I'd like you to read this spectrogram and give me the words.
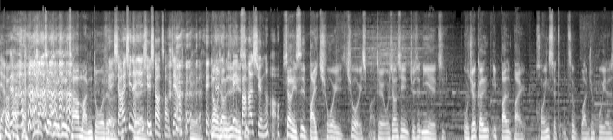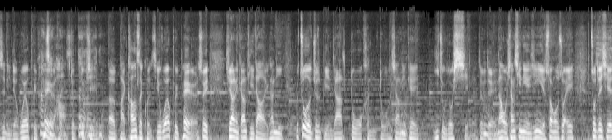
架？这就是差蛮多的。对，小孩去哪间学校吵架？对，那我相信你是帮他选好。像你是 by choice choice 嘛？对，我相信就是你也是。我觉得跟一般的 by coincidence 这完全不一样，就是你的 well prepared 哈，对不起，呃，by consequence you well prepared，所以就像你刚刚提到的，你看你做的就是比人家多很多，像你可以遗嘱都写了，对不对？嗯、然后我相信你已经也算过说，哎，做这些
